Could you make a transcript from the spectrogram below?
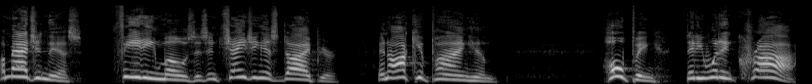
Imagine this feeding Moses and changing his diaper and occupying him, hoping that he wouldn't cry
